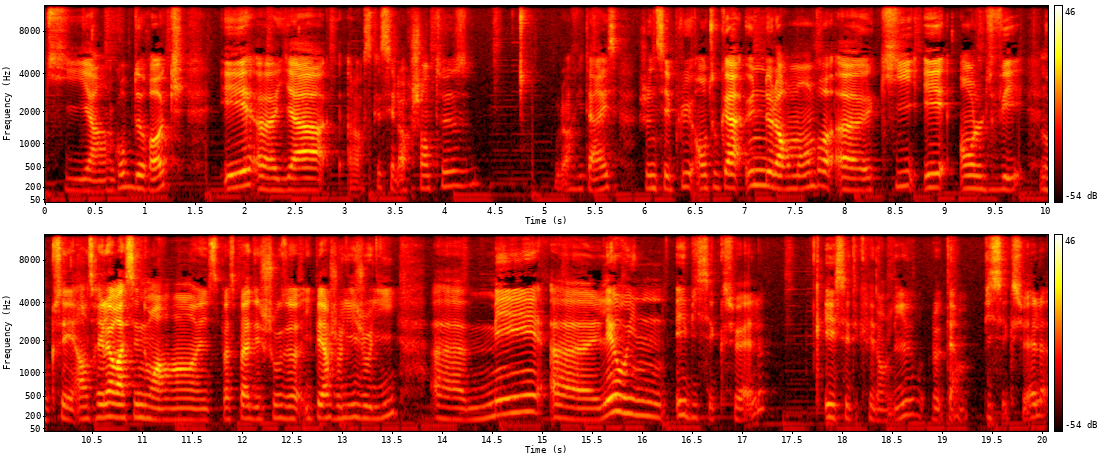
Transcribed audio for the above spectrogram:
qui a un groupe de rock. Et il y a... Alors est-ce que c'est leur chanteuse? Ou leur guitariste, je ne sais plus, en tout cas une de leurs membres euh, qui est enlevée. Donc c'est un thriller assez noir, hein. il se passe pas des choses hyper jolies jolies, euh, mais euh, l'héroïne est bisexuelle, et c'est écrit dans le livre, le terme bisexuel.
